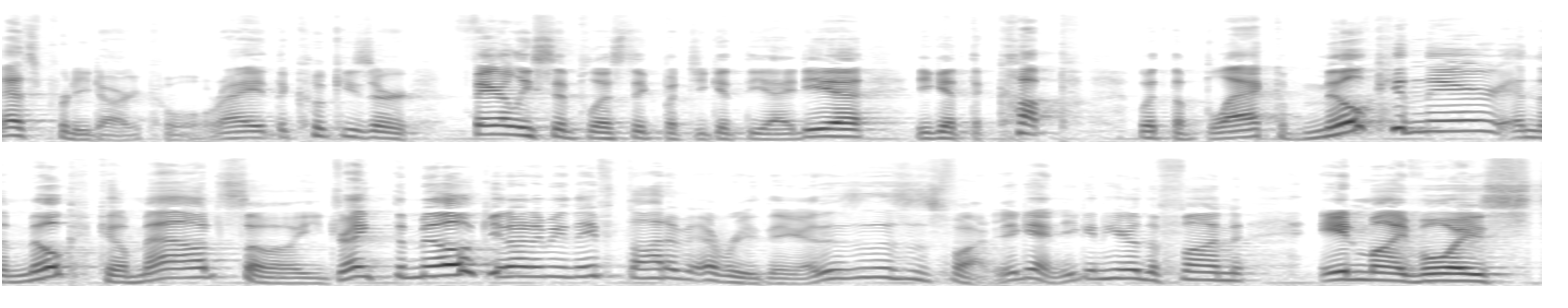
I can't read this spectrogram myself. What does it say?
that's pretty darn cool, right? The cookies are fairly simplistic, but you get the idea. You get the cup with the black milk in there, and the milk come out, so he drank the milk. You know what I mean? They've thought of everything. This, this is fun. Again, you can hear the fun in my voice.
